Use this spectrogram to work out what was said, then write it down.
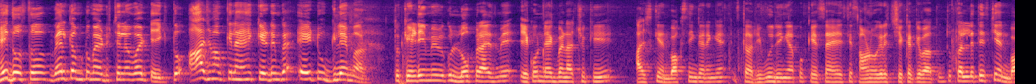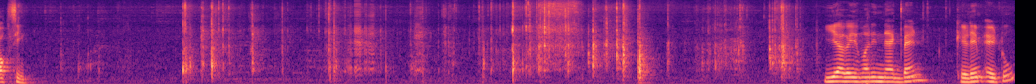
हे hey दोस्तों welcome to my YouTube channel world tech तो आज हम आपके लाए हैं केडीएम का ए टू ग्लैमर तो केडीएम में बिल्कुल लो प्राइस में एक और नेक बैंड आ चुकी है। आज इसकी अनबॉक्सिंग करेंगे, इसका रिव्यू देंगे आपको कैसा है, इसके साउंड वगैरह चेक करके बताते हैं तो कर लेते हैं इसकी अनबॉक्सिंग ये आ गई हमारी neck band KDM A two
